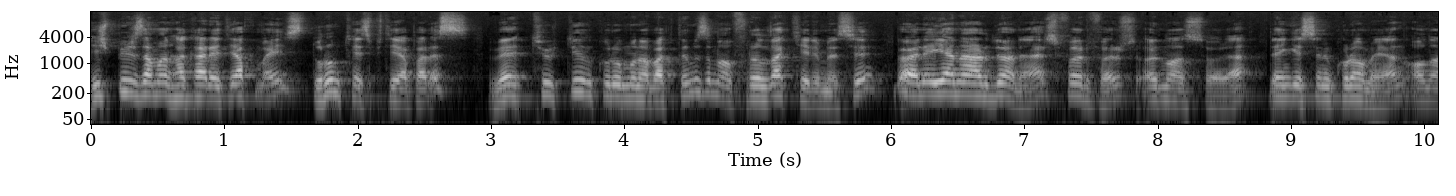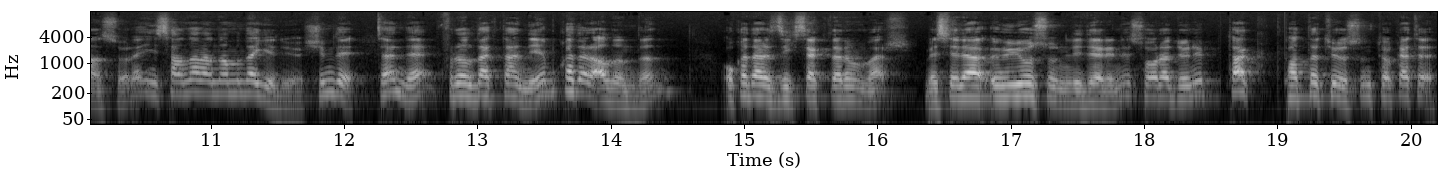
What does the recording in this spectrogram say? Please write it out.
hiçbir zaman hakaret yapmayız, durum tespiti yaparız ve Türk Dil Kurumu'na baktığımız zaman fırıldak kelimesi böyle yanar döner, fır fır, ondan sonra dengesini kuramayan, ondan sonra insanlar anlamında geliyor. Şimdi sen de fırıldaktan niye bu kadar alındın? O kadar zikzakların var. Mesela övüyorsun liderini sonra dönüp tak patlatıyorsun tokatı.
